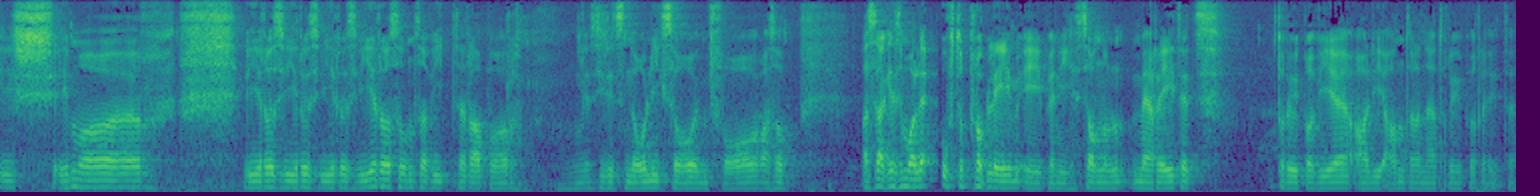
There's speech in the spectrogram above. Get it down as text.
ist immer Virus, Virus, Virus, Virus und so weiter, aber es ist jetzt noch nicht so im Vor... Also, also sage ich jetzt mal auf der Problemebene, sondern man redet darüber, wie alle anderen auch darüber reden.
